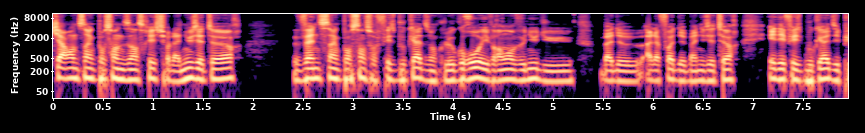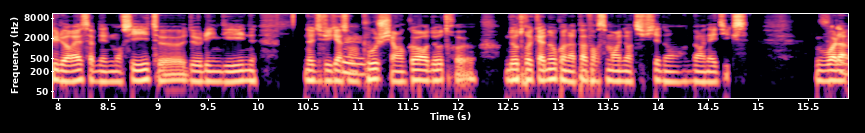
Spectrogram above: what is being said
45% des inscrits sur la newsletter, 25% sur Facebook Ads. Donc le gros est vraiment venu du, bah de, à la fois de ma newsletter et des Facebook Ads. Et puis le reste, ça venait de mon site, de LinkedIn, notification mm. push et encore d'autres, d'autres canaux qu'on n'a pas forcément identifiés dans, dans Analytics. Voilà.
